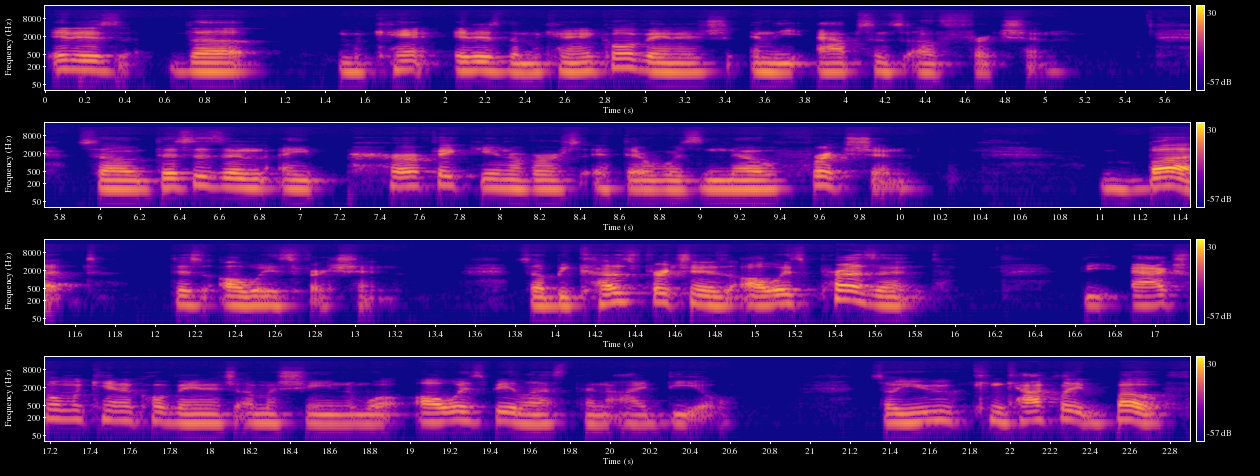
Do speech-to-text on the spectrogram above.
It is the mechan- it is the mechanical advantage in the absence of friction. So this is in a perfect universe if there was no friction. But there's always friction. So because friction is always present, the actual mechanical advantage of a machine will always be less than ideal. So you can calculate both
